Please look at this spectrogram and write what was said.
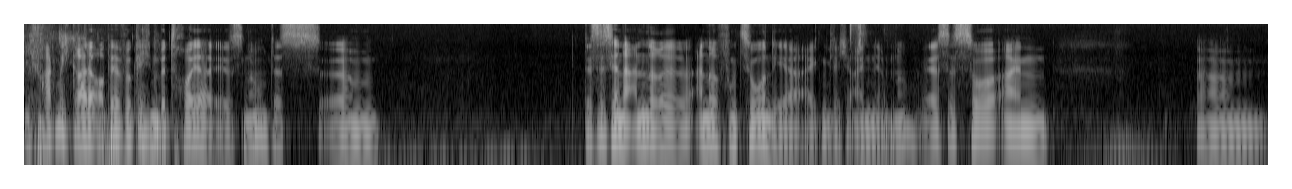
Ich frage mich gerade, ob er wirklich ein Betreuer ist. Ne? Das, ähm, das ist ja eine andere, andere Funktion, die er eigentlich einnimmt. Ne? Es ist so ein ähm,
